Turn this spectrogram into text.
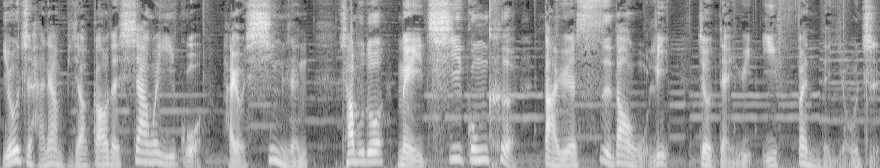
油脂含量比较高的夏威夷果还有杏仁，差不多每七公克大约四到五粒，就等于一份的油脂。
